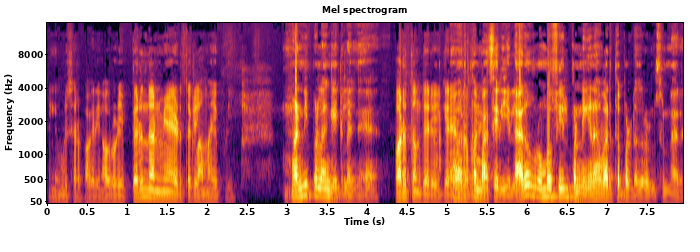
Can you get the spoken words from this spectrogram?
நீங்கள் எப்படி சார் பார்க்குறீங்க அவருடைய பெருந்தன்மையாக எடுத்துக்கலாமா எப்படி? மன்னிப்பெல்லாம் கேட்கலங்க. வருத்தம் தெரிவிக்கிறேன். வருத்தமா சரி எல்லாரும் ரொம்ப ஃபீல் பண்ணீங்கன்னா வருத்தப்பட்டுக்கிறோன்னு சொன்னார்.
